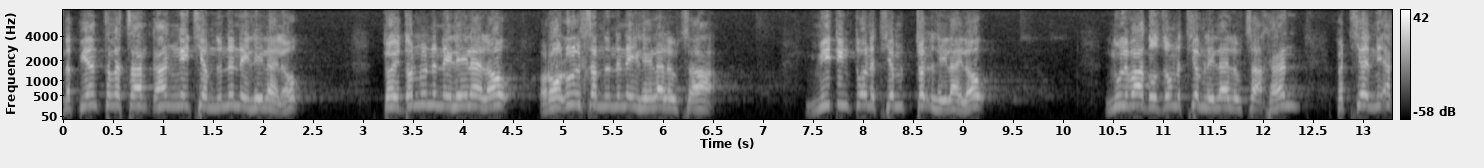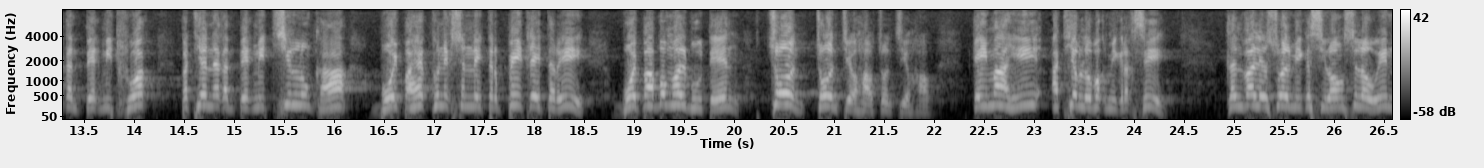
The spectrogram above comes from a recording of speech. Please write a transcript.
na pian thal la chang kan ngai thiam nun nei le lai lo ตัวดอนนุนในเลยแล้วรอลุลสัมนุนในเลยแล้วจ้ามีติ้งตัวนัดเทียมจดเลยแล้วนุลว่าโดจงนัดเทียมเลยแล้วจ้าขันปัจเทศนี้อาการเปียกมีทวกปัจเทศนี้อาการเปียกมีชิลลุงขาบอยไปให้คอนเนคชั่นในตระเปิดเลยตรีบอยไปบ่มฮัลบูเตนจนจนเจียวหาวจนเจียวหาวเกยมาฮีอาเทียมโลบักมีกรักซีกันว่าเลส่วนมีกสิลองสิลวิน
